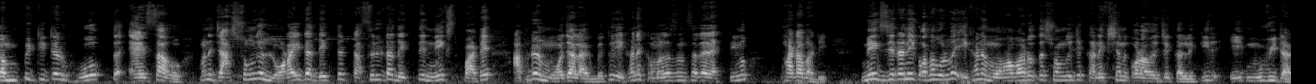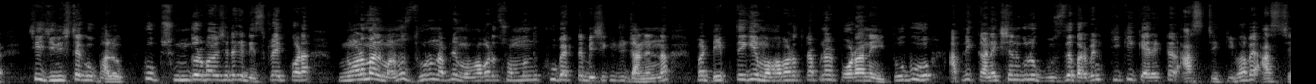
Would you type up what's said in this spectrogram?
কম্পিটিটর হোক তো এসা হোক। মানে যার সঙ্গে লড়াইটা দেখতে টাসেলটা দেখতে নেক্সট পার্টে আপনার মজা লাগবে। তো এখানে কমল হাসান স্যারের অ্যাক্টিংও ফাটাফাটি। নেক্সট যেটা নিয়ে কথা বলব, এখানে মহাভারতের সঙ্গে যে কানেকশন করা হয়েছে কালিকির, এই মুভিটার সেই জিনিসটা খুব ভালো। খুব সুন্দরভাবে সেটাকে ডিসক্রাইব করা। নর্মাল মানুষ, ধরুন আপনি মহাভারত সম্বন্ধে খুব একটা বেশি কিছু জানেন না বা ডেপতে গিয়ে মহাভারতটা আপনার পড়া নেই, তবুও আপনি কানেকশনগুলো বুঝতে পারবেন কি কি ক্যারেক্টার আসছে, কীভাবে আসছে।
